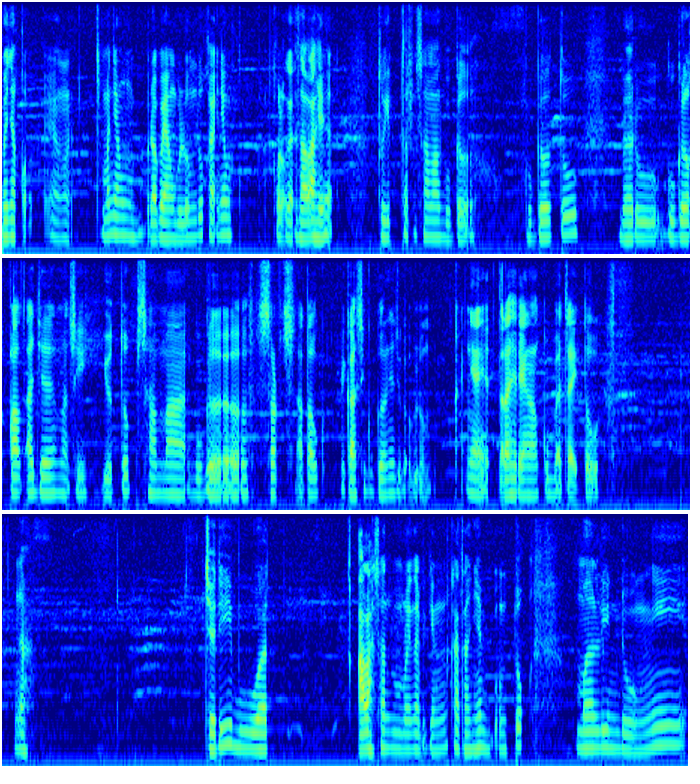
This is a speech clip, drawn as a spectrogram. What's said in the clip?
banyak kok yang cuman yang berapa yang belum tuh kayaknya kalau nggak salah ya Twitter sama Google. Google tuh baru Google Cloud aja masih YouTube sama Google Search atau aplikasi Google-nya juga belum. Kayaknya ya, terakhir yang aku baca itu. Nah. Jadi buat alasan pemerintah bikin katanya untuk melindungi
